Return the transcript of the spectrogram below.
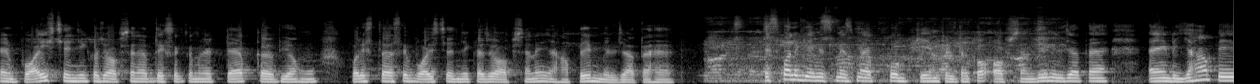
एंड वॉइस चेंजिंग का जो ऑप्शन है, आप देख सकते हो, मैंने टैप कर दिया हूँ और इस तरह से वॉइस चेंजिंग का जो ऑप्शन है, यहाँ पर मिल जाता है। इस वाले गेम इसमें इसमें आपको गेम फ़िल्टर का ऑप्शन भी मिल जाता है। एंड यहाँ पे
